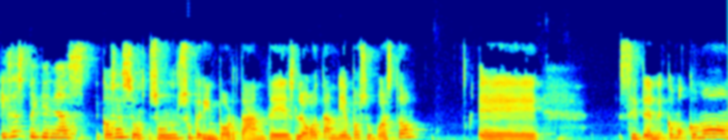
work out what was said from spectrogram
Esas pequeñas cosas son súper importantes. Luego también, por supuesto, eh, si cómo,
